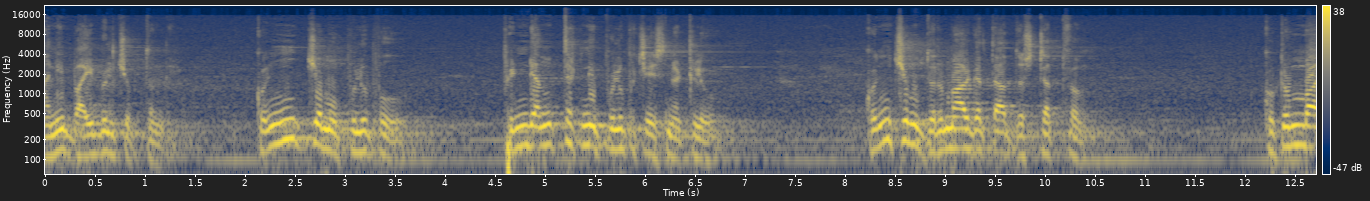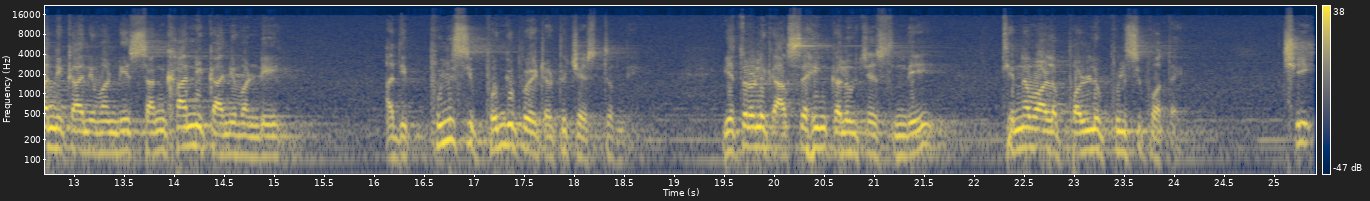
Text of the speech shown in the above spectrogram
అని బైబిల్ చెప్తుంది. కొంచెము పులుపు పిండి అంతటినీ పులుపు చేసినట్లు కొంచెం దుర్మార్గత దుష్టత్వం కుటుంబాన్ని కానివ్వండి సంఘాన్ని కానివ్వండి అది పులిసి పొంగిపోయేటట్టు చేస్తుంది. ఇతరులకి అసహ్యం కలుగు చేస్తుంది. తిన్నవాళ్ళ పళ్ళు పులిసిపోతాయి. ఛీ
